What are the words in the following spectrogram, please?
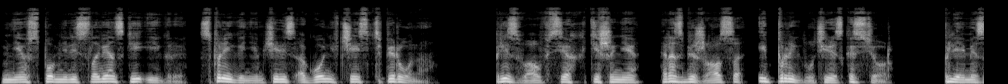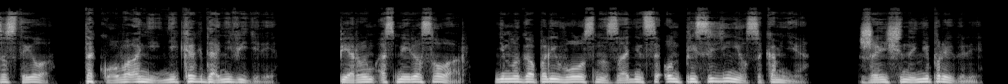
Мне вспомнились славянские игры с прыганием через огонь в честь Перуна. Призвав всех к тишине, разбежался и прыгнул через костер. Племя застыло. Такого они никогда не видели. Первым осмелился Лар. Немного опалив волос на заднице, он присоединился ко мне. Женщины не прыгали.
